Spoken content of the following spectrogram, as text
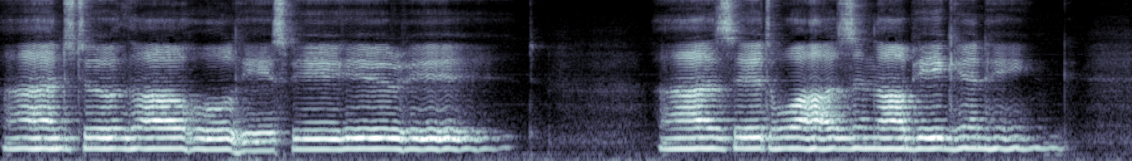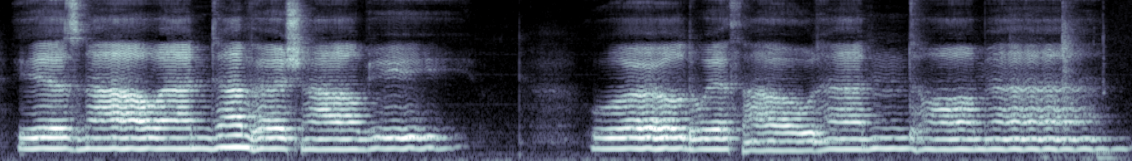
and to the Holy Spirit, as it was in the beginning is now and ever shall be, world without end. Amen.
